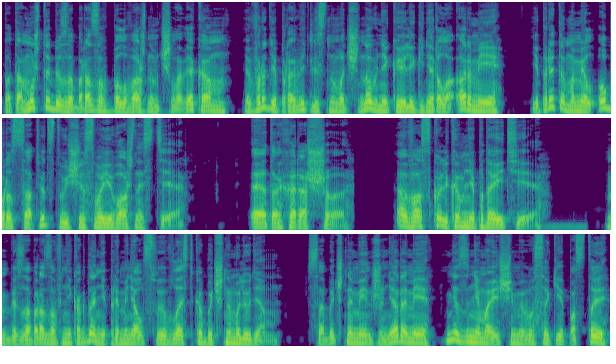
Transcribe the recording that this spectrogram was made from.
потому что Безобразов был важным человеком, вроде правительственного чиновника или генерала армии, и при этом имел образ, соответствующий своей важности. «Это хорошо. А во сколько мне подойти?» Безобразов никогда не применял свою власть к обычным людям. С обычными инженерами, не занимающими высокие посты,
